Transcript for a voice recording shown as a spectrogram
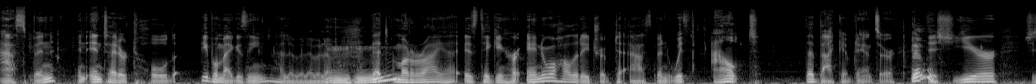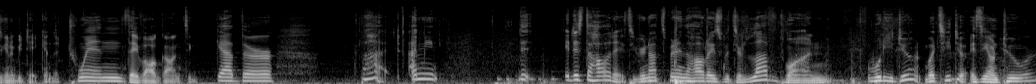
Aspen. An insider told People magazine, hello, hello, hello, that Mariah is taking her annual holiday trip to Aspen without the backup dancer Oh. this year. She's going to be taking the twins. They've all gone together. But, I mean, it is the holidays. If you're not spending the holidays with your loved one, what are you doing? What's he doing? Is he on tour?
